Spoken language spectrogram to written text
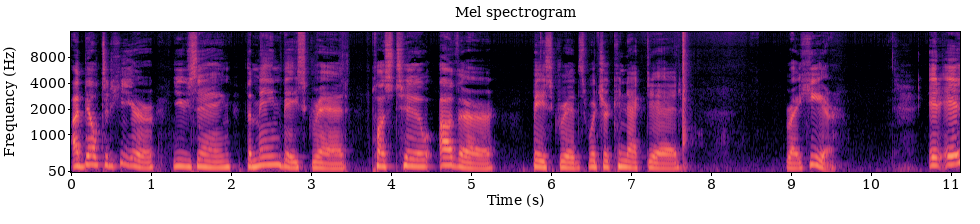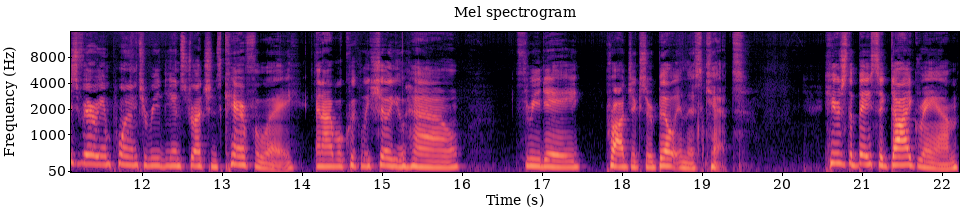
I built it here using the main base grid plus two other base grids which are connected right here. It is very important to read the instructions carefully, and I will quickly show you how 3D projects are built in this kit. Here's the basic diagram,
